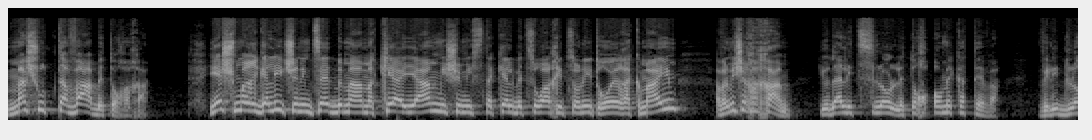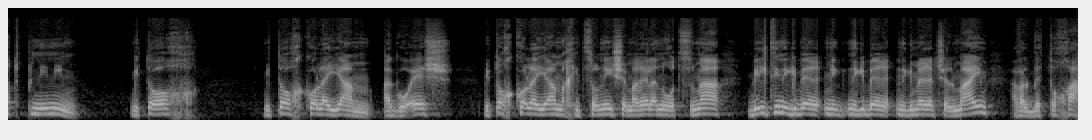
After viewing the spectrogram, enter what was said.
משהו טבע בתוכך. יש מרגלית שנמצאת במעמקי הים, מי שמסתכל בצורה חיצונית רואה רק מים, אבל מי שחכם יודע לצלול לתוך עומק הטבע ולדלות פנינים מתוך, מתוך כל הים הגועש, מתוך כל הים החיצוני שמראה לנו עוצמה בלתי נגבר, נגבר, נגמרת של מים, אבל בתוכה,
